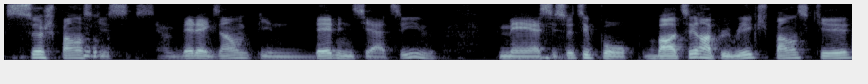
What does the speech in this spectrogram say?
ça, je pense que c'est un bel exemple puis une belle initiative. Mais c'est ça, pour bâtir en public, je pense que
